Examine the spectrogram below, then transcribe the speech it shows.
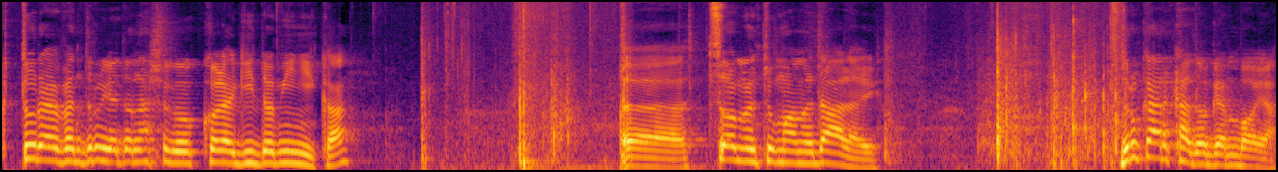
które wędruje do naszego kolegi Dominika. Eee, co my tu mamy dalej? Drukarka do Game Boya.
